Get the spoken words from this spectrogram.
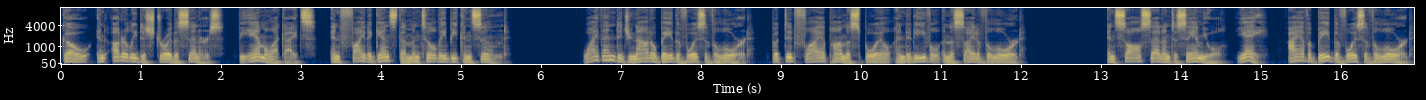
Go and utterly destroy the sinners, the Amalekites, and fight against them until they be consumed. Why then did you not obey the voice of the Lord, but did fly upon the spoil and did evil in the sight of the Lord? And Saul said unto Samuel, Yea, I have obeyed the voice of the Lord,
